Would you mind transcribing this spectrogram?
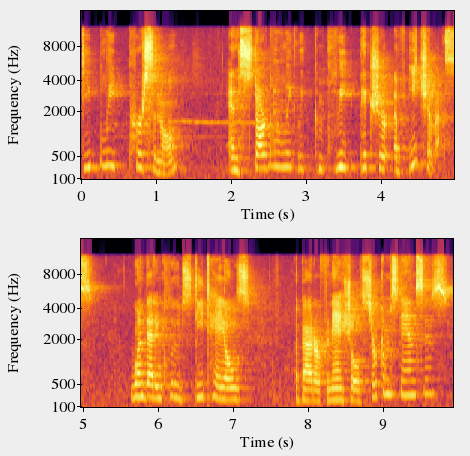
deeply personal and startlingly complete picture of each of us, one that includes details about our financial circumstances,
